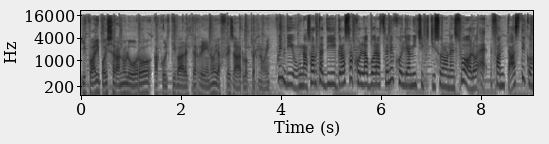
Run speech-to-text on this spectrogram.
i quali poi saranno loro a coltivare il terreno e a fresarlo per noi. Quindi una sorta di grossa collaborazione con gli amici che ci sono nel suolo, è fantastico.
